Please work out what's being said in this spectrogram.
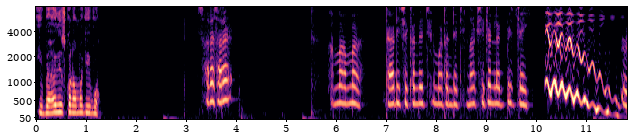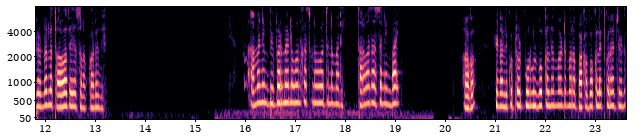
ఈ బ్యాగ్ తీసుకొని అమ్మకి ఇవ్వు సరే సరే అమ్మ అమ్మ డాడీ చికెన్ తెచ్చి మటన్ తెచ్చి నాకు చికెన్ లెగ్ పీస్ చేయి రెండు తర్వాత చేస్తాను పని ఉంది. అమ్మ నేను పిప్పర్మెంట్లు కొనుకొచ్చుకుని పోతున్నా మరి తర్వాత వస్తా నేను బాయ్ ఆగో ఈ నల్లి కుట్టోడు పునుగులు బొక్కలు తెమ్మంటే మన పక్క బొక్కలు ఎత్తుకొని వచ్చాడు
